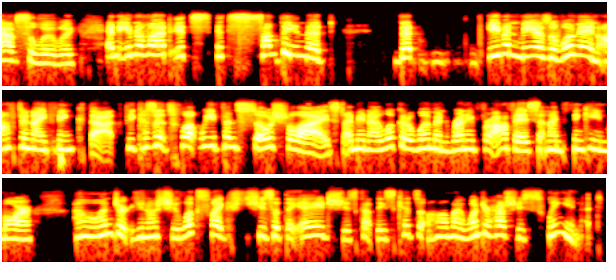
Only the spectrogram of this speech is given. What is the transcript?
absolutely and you know what it's it's something that that even me as a woman, often I think that because it's what we've been socialized. I mean, I look at a woman running for office and I'm thinking more, I wonder, you know, she looks like she's at the age, she's got these kids at home. I wonder how she's swinging it.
